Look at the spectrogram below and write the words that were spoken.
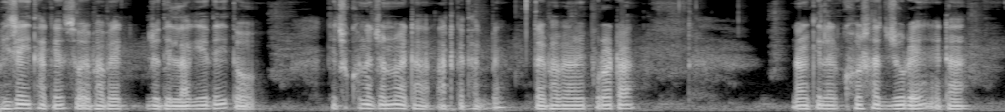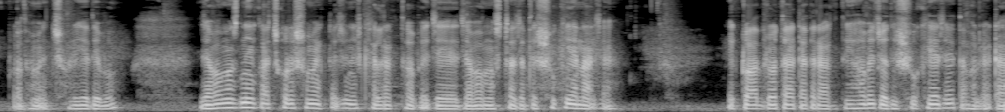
ভিজেই থাকে সো এভাবে যদি লাগিয়ে দিই তো কিছুক্ষণের জন্য এটা আটকে থাকবে। তো এভাবে আমি পুরোটা নারকেলের খোসা জুড়ে এটা প্রথমে ছড়িয়ে দেব। জাভা মাছ নিয়ে কাজ করার সময় একটা জিনিস খেয়াল রাখতে হবে যে জাভা মাছটা যাতে শুকিয়ে না যায়। একটু আর্দ্রতা এটাতে রাখতেই হবে, যদি শুকিয়ে যায় তাহলে এটা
